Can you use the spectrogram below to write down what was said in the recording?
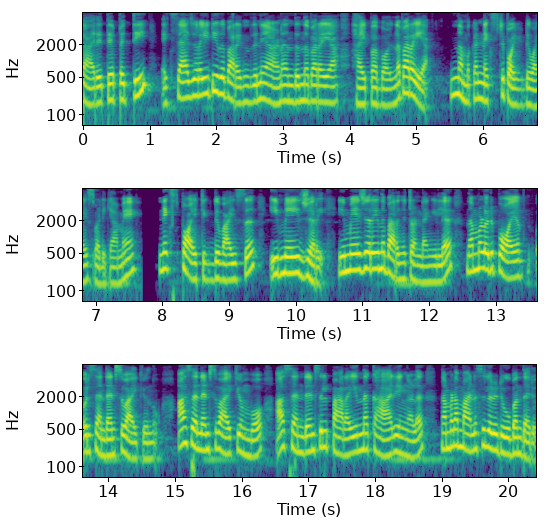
കാര്യത്തെപ്പറ്റി എക്സാജറേറ്റ് ചെയ്ത് പറയുന്നതിനെയാണ് എന്തെന്ന് പറയുക ഹൈപ്പർബോൾ എന്ന് പറയുക നമുക്ക് നെക്സ്റ്റ് പോയിന്റ് ഡിവൈസ് പഠിക്കാമേ. Next poetic device imagery imagery എന്ന് പറഞ്ഞിട്ടുണ്ടെങ്കിൽ നമ്മളൊരു പോയം ഒരു സെന്റൻസ് വായിക്കുന്നു. ആ സെന്റൻസ് വായിക്കുമ്പോൾ ആ സെന്റൻസിൽ പറയുന്ന കാര്യങ്ങൾ നമ്മുടെ മനസ്സിലൊരു രൂപം തരും.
